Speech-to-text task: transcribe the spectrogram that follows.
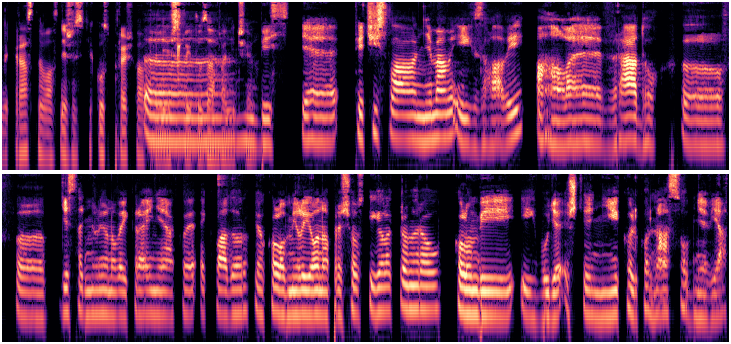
Je krásne vlastne, že ste kus prešla a priniesli do e, zahraničia. By ste, tie čísla nemáme ich z hlavy, ale v rádoch v 10 miliónovej krajine, ako je Ekvádor, je okolo milióna prešovských elektromerov. V Kolumbii ich bude ešte niekoľko násobne viac.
